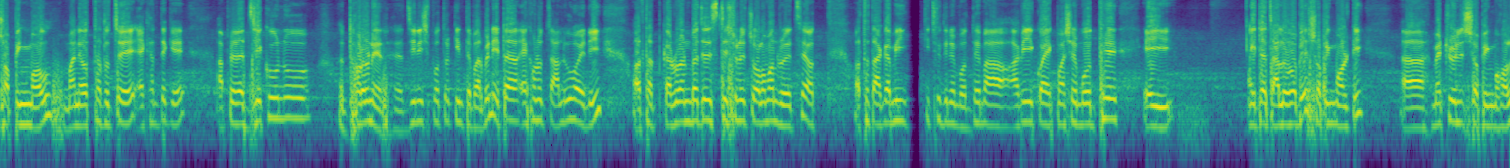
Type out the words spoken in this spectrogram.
শপিং মল মানে অর্থাৎ হচ্ছে এখান থেকে আপনারা যে কোনো ধরনের জিনিসপত্র কিনতে পারবেন। এটা এখনও চালু হয়নি। অর্থাৎ কারওয়ান বাজার স্টেশনে চলমান রয়েছে। অর্থাৎ আগামী কিছুদিনের মধ্যে বা আগামী কয়েক মাসের মধ্যে এই, এটা চালু হবে শপিং মলটি। মেট্রো রেল শপিং মল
